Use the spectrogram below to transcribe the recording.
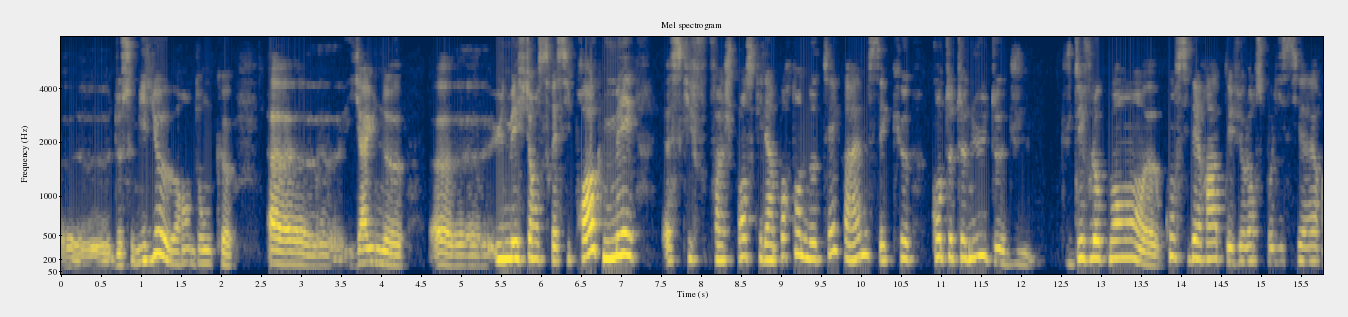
de ce milieu. Hein. Donc il y a une euh, une méfiance réciproque, mais euh, ce qui, enfin, je pense qu'il est important de noter quand même, c'est que compte tenu du, développement euh, considérable des violences policières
